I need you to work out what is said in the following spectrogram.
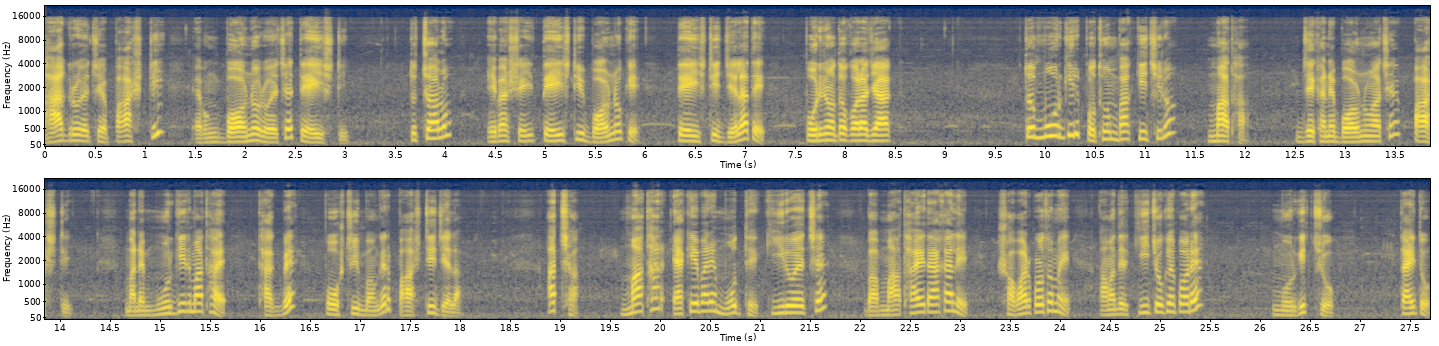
ভাগ রয়েছে পাঁচটি এবং বর্ণ রয়েছে তেইশটি। তো চলো, এবার সেই তেইশটি বর্ণকে তেইশটি জেলাতে পরিণত করা যাক। তো মুরগির প্রথম ভাগ কী ছিল? মাথা, যেখানে বর্ণ আছে পাঁচটি। মানে মুরগির মাথায় থাকবে পশ্চিমবঙ্গের পাঁচটি জেলা। আচ্ছা মাথার একেবারে মধ্যে কি রয়েছে বা মাথায় তাকালে সবার প্রথমে আমাদের কি চোখে পড়ে? মুরগির চোখ। তাই তো,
